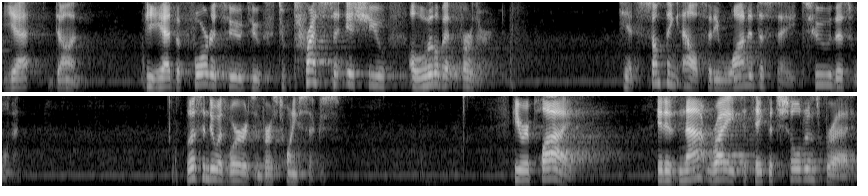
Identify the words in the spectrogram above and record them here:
yet done. He had the fortitude to, to press the issue a little bit further. He had something else that he wanted to say to this woman. Listen to his words in verse 26. He replied, It is not right to take the children's bread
